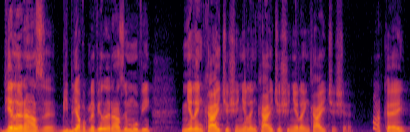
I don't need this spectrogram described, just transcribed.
wiele razy, Biblia w ogóle wiele razy mówi: Nie lękajcie się, nie lękajcie się, nie lękajcie się. Okej. Okay.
